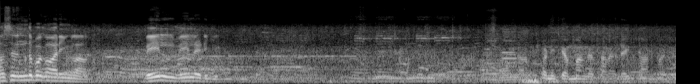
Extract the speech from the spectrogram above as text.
ஃபர்ஸ்ட் இந்த பக்கம் வரீங்களா? வெயில் வெயில் அடிக்கு. பண்ணிக்காம அங்கே தர லைட் ஆன் பண்ணி.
